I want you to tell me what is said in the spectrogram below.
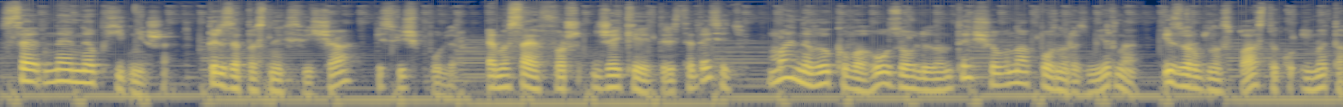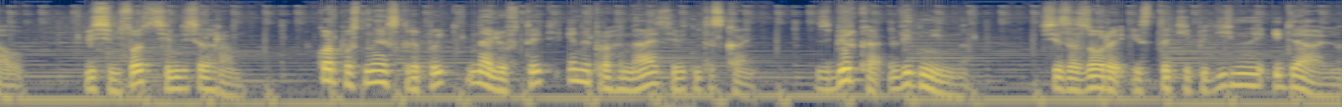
все найнеобхідніше: три запасних свіча і свічпулер. MSI Forge JK310 має невелику вагу з огляду на те, що вона повнорозмірна і зроблена з пластику і металу 870 грам. Корпус не скрипить, не люфтить і не прогинається від натискань. Збірка відмінна. Всі зазори і стики підігнані ідеально.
